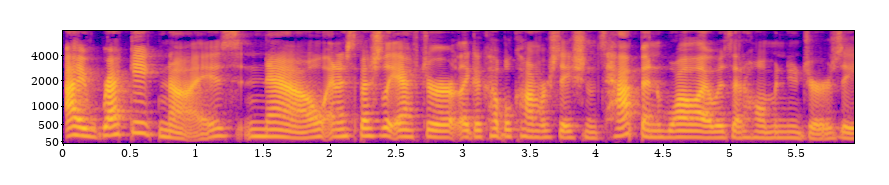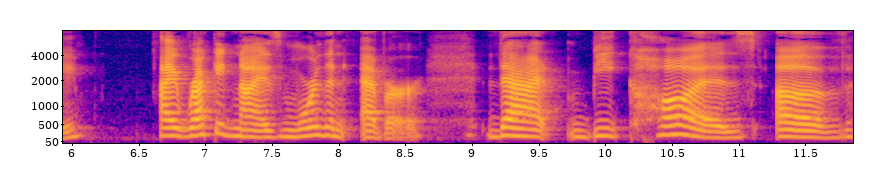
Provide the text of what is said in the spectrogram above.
I recognize now, and especially after like a couple conversations happened while I was at home in New Jersey, I recognize more than ever that because of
